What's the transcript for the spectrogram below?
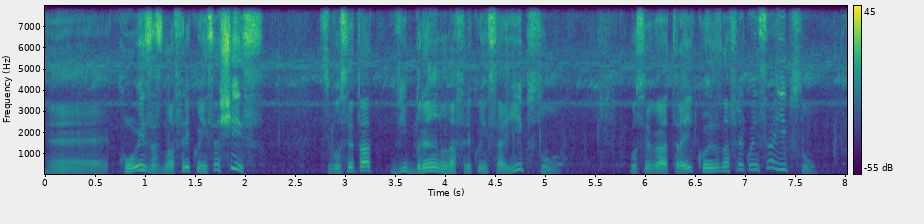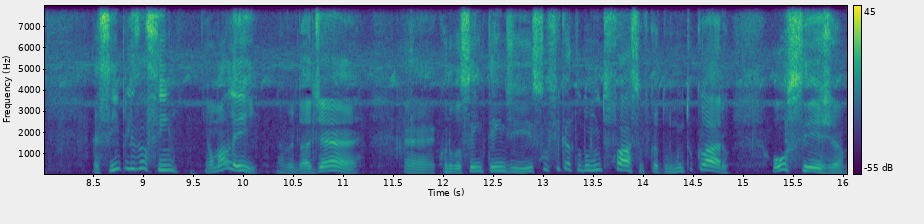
é, coisas na frequência X. Se você está vibrando na frequência Y, você vai atrair coisas na frequência Y. É simples assim, é uma lei. Na verdade, é, é quando você entende isso, fica tudo muito fácil, fica tudo muito claro. Ou seja,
